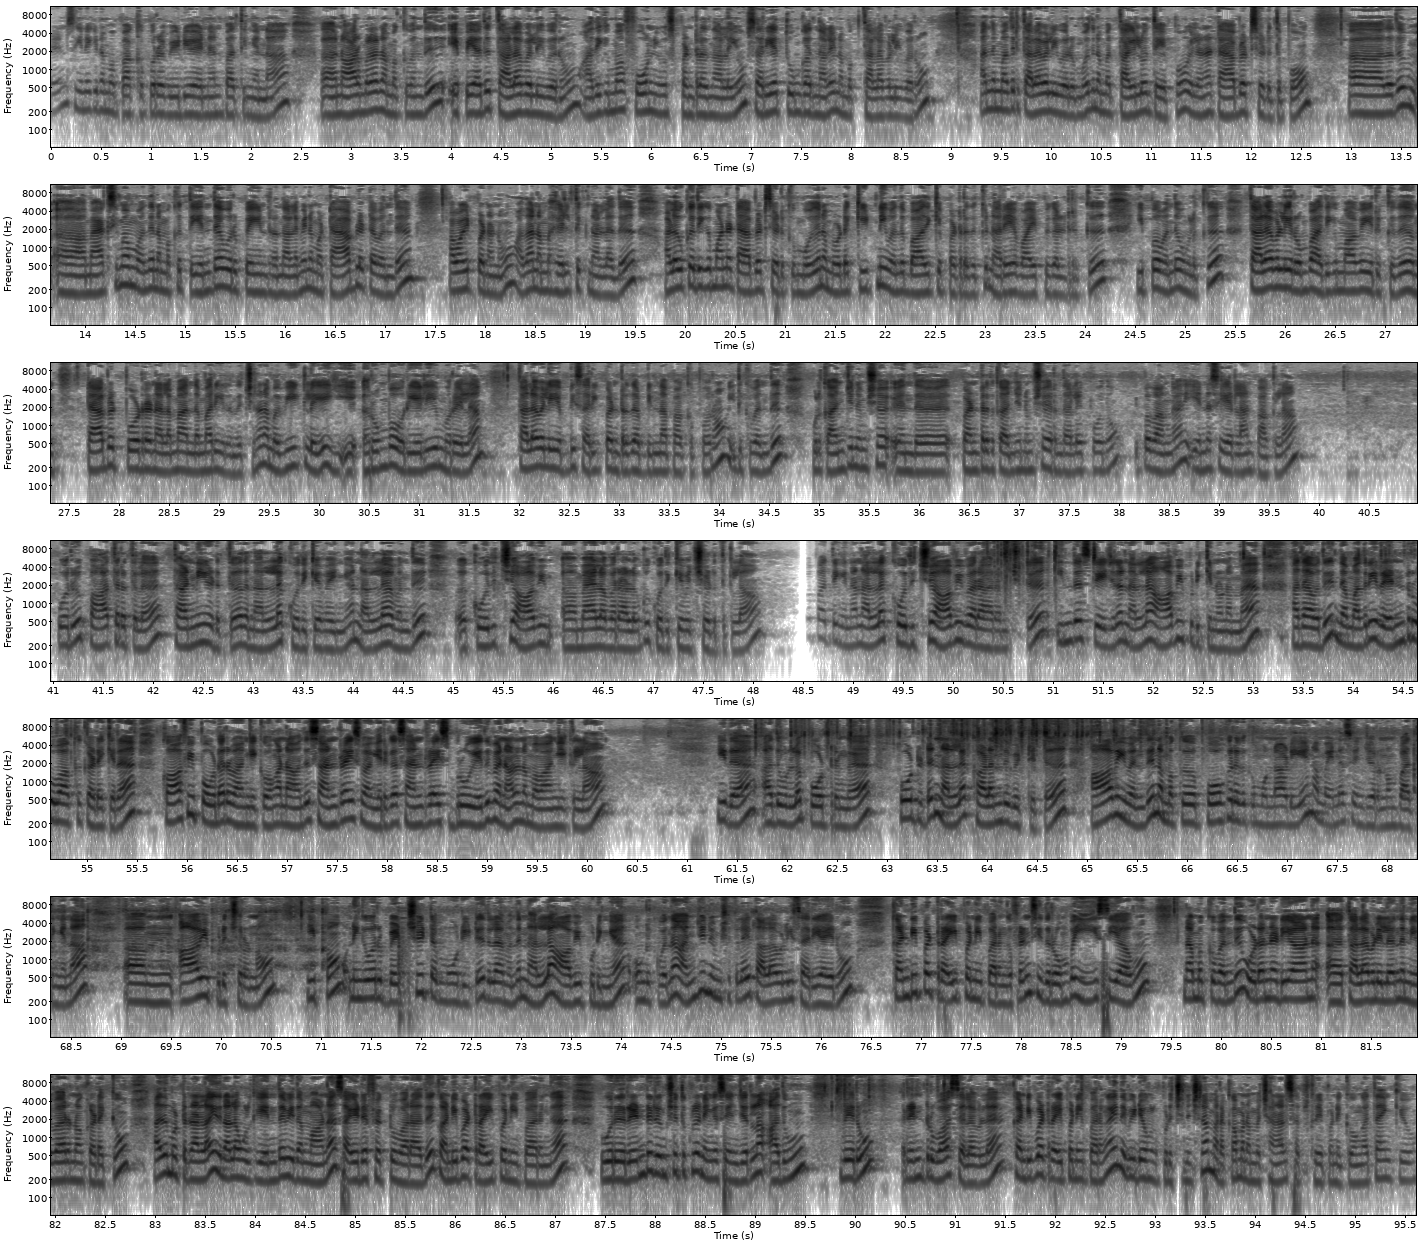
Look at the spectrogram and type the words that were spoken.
Friends இன்றைக்கி நம்ம பார்க்க போகிற வீடியோ என்னன்னு பார்த்தீங்கன்னா நார்மலாக நமக்கு வந்து எப்போயாவது தலைவலி வரும். அதிகமாக ஃபோன் யூஸ் பண்ணுறதுனாலையும் சரியாக தூங்காதனாலையும் நமக்கு தலைவலி வரும். அந்த மாதிரி தலைவலி வரும்போது நம்ம தைலம் தேய்ப்போம் இல்லைனா டேப்லெட்ஸ் எடுத்துப்போம். அதாவது மேக்ஸிமம் வந்து நமக்கு எந்த ஒரு பெயின் இருந்தாலுமே நம்ம டேப்லெட்டை வந்து அவாய்ட் பண்ணணும். அதான் நம்ம ஹெல்த்துக்கு நல்லது. அளவுக்கு அதிகமான டேப்லெட்ஸ் எடுக்கும்போது நம்மளோட கிட்னி வந்து பாதிக்கப்படுறதுக்கு நிறைய வாய்ப்புகள் இருக்குது இப்போ வந்து உங்களுக்கு தலைவலி ரொம்ப அதிகமாகவே இருக்குது. டேப்லெட் போடுற நிலமை அந்த மாதிரி இருந்துச்சுன்னா நம்ம வீட்டில் வீட்டிலேயே ரொம்ப ஒரு எளிய முறையில் தலைவலி எப்படி சரி பண்ணுறது அப்படின்னு தான் பார்க்க போகிறோம் இதுக்கு வந்து உங்களுக்கு அஞ்சு நிமிஷம் இந்த பண்ணுறதுக்கு அஞ்சு நிமிஷம் இருந்தாலே போதும். இப்போ வாங்க என்ன செய்யலான்னு பார்க்கலாம். ஒரு பாத்திரத்தில் தண்ணி எடுத்து அதை நல்லா கொதிக்க வைங்க. நல்லா வந்து கொதித்து ஆவி மேலே வர அளவுக்கு கொதிக்க வச்சு எடுத்துக்கலாம். பார்த்தீங்கன்னா நல்லா கொதித்து ஆவி வர ஆரம்பிச்சிட்டு இந்த ஸ்டேஜில் நல்லா ஆவி பிடிக்கணும் நம்ம. அதாவது இந்த மாதிரி ரெண்டு ரூபாக்கு கிடைக்கிற காஃபி பவுடர் வாங்கிக்கோங்க. நான் வந்து சன்ரைஸ் வாங்கியிருக்கேன். சன்ரைஸ் ப்ரூ எது வேணாலும் நம்ம வாங்கிக்கலாம். இதை அது உள்ளே போட்டுருங்க. போட்டுட்டு நல்லா கலந்து விட்டுட்டு ஆவி வந்து நமக்கு போகிறதுக்கு முன்னாடியே நம்ம என்ன செஞ்சிடணும் பார்த்தீங்கன்னா ஆவி பிடிச்சிடணும். இப்போ நீங்கள் ஒரு பெட்ஷீட்டை மூடிட்டு இதில் வந்து நல்லா ஆவி பிடிங்க. உங்களுக்கு வந்து அஞ்சு நிமிஷத்துலேயே தலைவலி சரியாயிரும். கண்டிப்பாக ட்ரை பண்ணி பாருங்கள் ஃப்ரெண்ட்ஸ் இது ரொம்ப ஈஸியாகவும் நமக்கு வந்து உடனடியான தலைவலியிலேருந்து நிவாரணம் கிடைக்கும். அது மட்டும் நல்லா இதனால் உங்களுக்கு எந்த விதமான சைடு எஃபெக்ட்டும் வராது. கண்டிப்பாக ட்ரை பண்ணி பாருங்கள் ஒரு ரெண்டு நிமிஷத்துக்குள்ளே நீங்கள் செஞ்சிடலாம். அதுவும் வெறும் ரெண்டு ரூபா செலவில் கண்டிப்பாக ட்ரை பண்ணி பாருங்கள் இந்த வீடியோ உங்களுக்கு பிடிச்சிருந்துச்சுன்னா மறக்காமல் நம்ம சேனல் சப்ஸ்கிரைப் பண்ணிக்கோங்க. தேங்க்யூ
